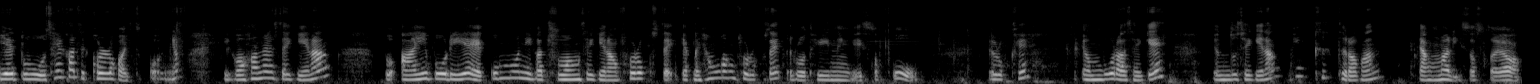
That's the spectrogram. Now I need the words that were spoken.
얘도 세 가지 컬러가 있었거든요. 이거 하늘색이랑 또 아이보리에 꽃무늬가 주황색이랑 초록색, 약간 형광 초록색으로 돼 있는 게 있었고 이렇게 연보라색에 연두색이랑 핑크 들어간 양말이 있었어요.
